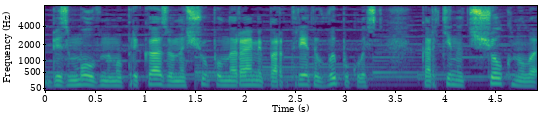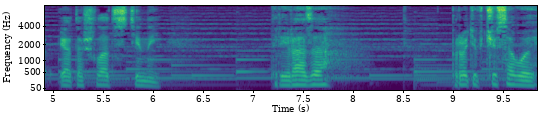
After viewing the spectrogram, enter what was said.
безмолвному приказу, нащупал на раме портрета выпуклость. Картина щелкнула и отошла от стены. «Три раза против часовой»,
